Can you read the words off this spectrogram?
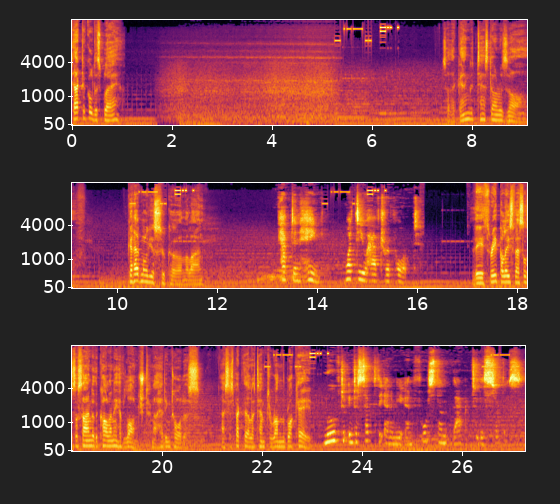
Tactical display. So they're going to test our resolve. Get Admiral Yasuko on the line. Captain Heyman, what do you have to report? The three police vessels assigned to the colony have launched and are heading toward us. I suspect they'll attempt to run the blockade. Move to intercept the enemy and force them back to the surface.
